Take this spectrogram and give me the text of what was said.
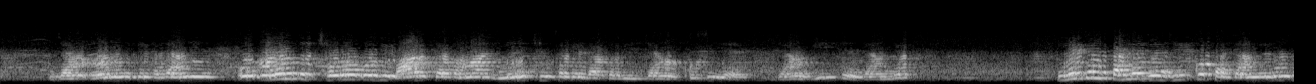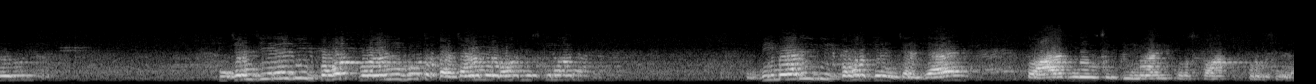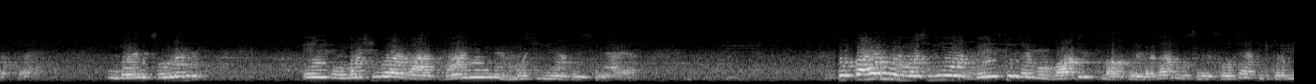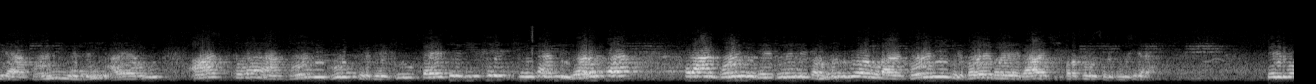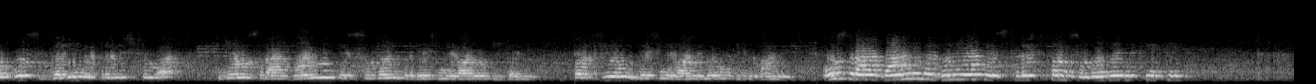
जहाँ आनंद के खजाने, उन अनंत छोरों को भी भारत का समाज नहीं छू सकेगा कभी। जहाँ खुशी है, जहाँ गीत है, जहाँ नृत्य लेकिन पहले जंजीर को पहचान लेना ज़रूरी है जंजीरें भी बहुत पुरानी हो तो पहचानना बहुत मुश्किल हो जाता है। बीमारी भी बहुत दिन चल जाए तो आदमी उसी बीमारी को स्वास्थ्य समझने लगता है। मैंने सुना है, एक मछुआ राजधानी में मछलियाँ बेचने आया दोपहर में मछलियाँ बेच के जब वो वापस लौटने लगा तो उसने सोचा कि कभी राजधानी में नहीं आया हूँ। आज थोड़ा राजधानी घूम के देख। लू पैसे भी थे, इनका भी गर्व था। राजधानी देखने में संबंध हुआ वो राजधानी के बड़े बड़े राजपथों से गुजरा। फिर वो उस गली में प्रविष्ट हुआ जो उस राजधानी के सुगंध बेचने वालों की गली, परफ्यूम बेचने वाले लोगों की दुकानें। उस राजधानी में दुनिया के श्रेष्ठतम सुगंधें दिखती थी।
